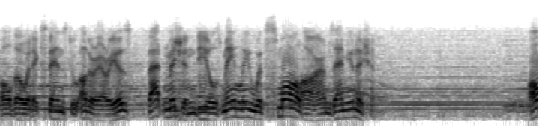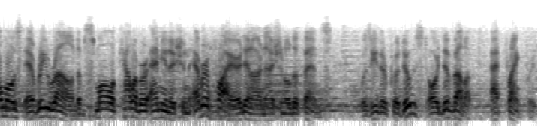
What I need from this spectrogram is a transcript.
Although it extends to other areas, that mission deals mainly with small arms ammunition. Almost every round of small caliber ammunition ever fired in our national defense was either produced or developed at Frankford.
